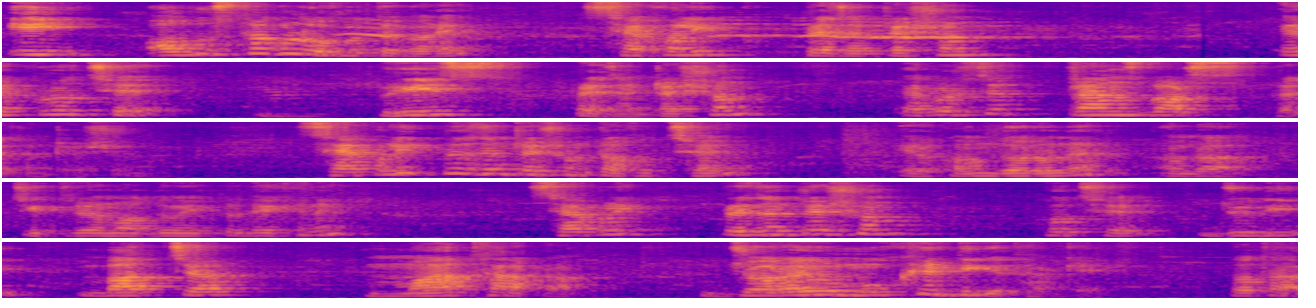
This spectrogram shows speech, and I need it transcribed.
এই অবস্থাগুলো হতে পারে সেফালিক প্রেজেন্টেশন এরপর হচ্ছে ব্রিজ প্রেজেন্টেশন এরপর হচ্ছে ট্রান্সভার্স প্রেজেন্টেশন স্যাফলিক প্রেজেন্টেশনটা হচ্ছে এরকম ধরনের, আমরা চিত্রের মাধ্যমে একটু দেখে নিই। স্যাফলিক প্রেজেন্টেশন হচ্ছে যদি বাচ্চার মাথাটা জরায়ু মুখের দিকে থাকে, তথা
